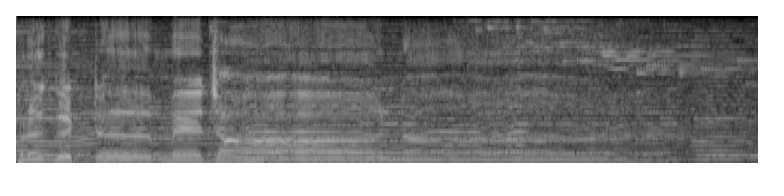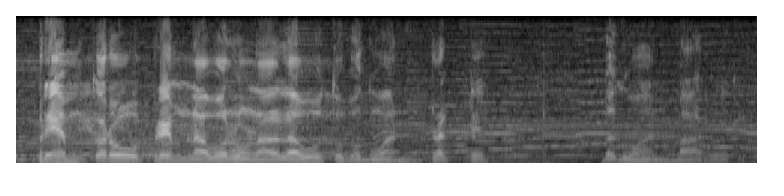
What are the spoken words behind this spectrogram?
પ્રગટ મેં જાના. પ્રેમ કરો, પ્રેમના વરોણા લાવો તો ભગવાન પ્રગટે ભગવાન બહાર નીકળે.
